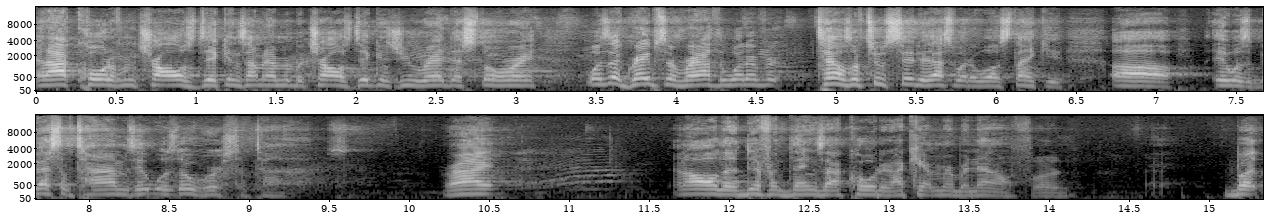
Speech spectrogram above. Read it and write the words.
And I quoted from Charles Dickens. Many remember Charles Dickens? You read that story. Was it Grapes of Wrath or whatever? Tales of Two Cities. That's what it was. Thank you. Uh, it was the best of times. It was the worst of times. Right? And all the different things I quoted, I can't remember now. For, but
